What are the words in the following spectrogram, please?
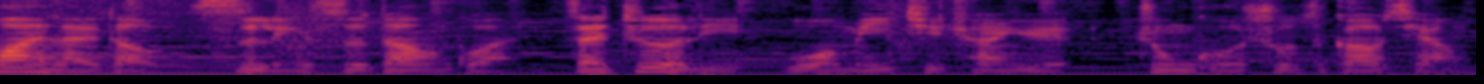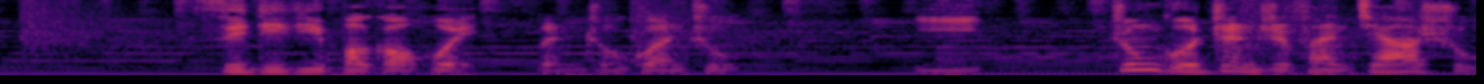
欢迎来到四零四档案馆，在这里，我们一起穿越中国数字高墙。CDD 报告会本周关注：一、中国政治犯家属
